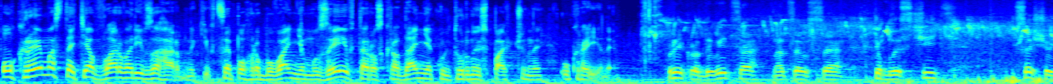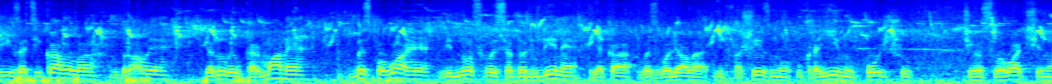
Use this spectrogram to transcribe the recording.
Окрема стаття варварів-загарбників це пограбування музеїв та розкрадання культурної спадщини України. Прикро дивитися на це все, що блищить, все, що їх зацікавило, брали, тягнули в кармани, без поваги відносилися до людини, яка визволяла від фашизму Україну, Польщу, Чехословаччину.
